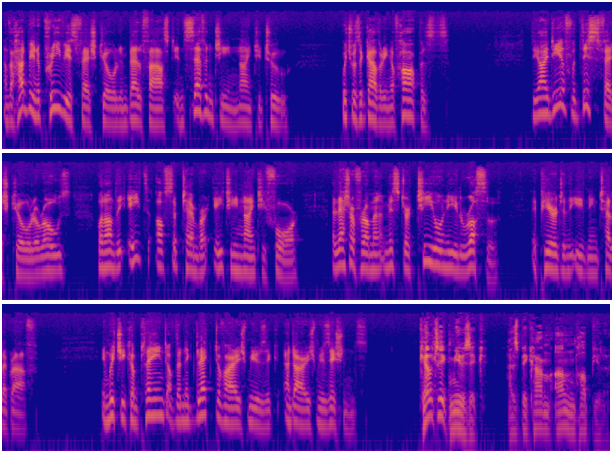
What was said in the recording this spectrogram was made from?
and there had been a previous ceoil in Belfast in 1792, which was a gathering of harpists. The idea for this feis arose when on the 8th of September 1894 a letter from a Mr. T. O'Neill Russell appeared in the Evening Telegraph, in which he complained of the neglect of Irish music and Irish musicians. Celtic music has become unpopular,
